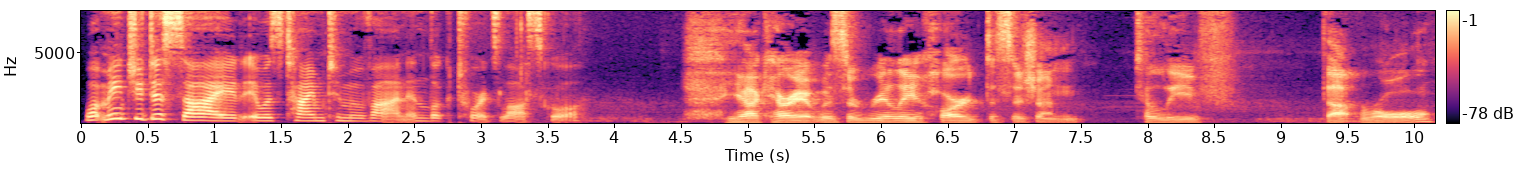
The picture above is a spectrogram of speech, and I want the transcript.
What made you decide it was time to move on and look towards law school? Yeah, Carrie, it was a really hard decision to leave that role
